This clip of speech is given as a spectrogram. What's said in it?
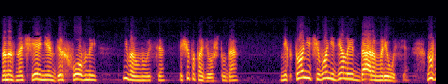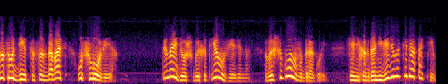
на назначение Верховный. Не волнуйся, еще попадешь туда. Никто ничего не делает даром, Мариусе. Нужно трудиться, создавать условия. Ты найдешь выход, я уверена. Выше голову, дорогой. Я никогда не видела тебя таким.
